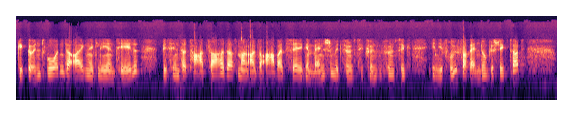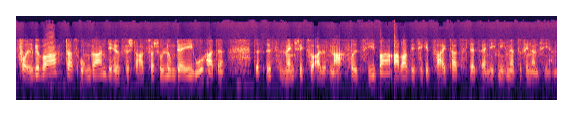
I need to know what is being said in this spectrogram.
gegönnt wurden der eigenen Klientel, bis hin zur Tatsache, dass man also arbeitsfähige Menschen mit 50, 55 in die Frühverrentung geschickt hat Folge war, dass Ungarn die höchste Staatsverschuldung der EU hatte. Das ist menschlich zwar alles nachvollziehbar, aber wie sie gezeigt hat, letztendlich nicht mehr zu finanzieren.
